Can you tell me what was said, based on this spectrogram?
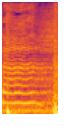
山。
